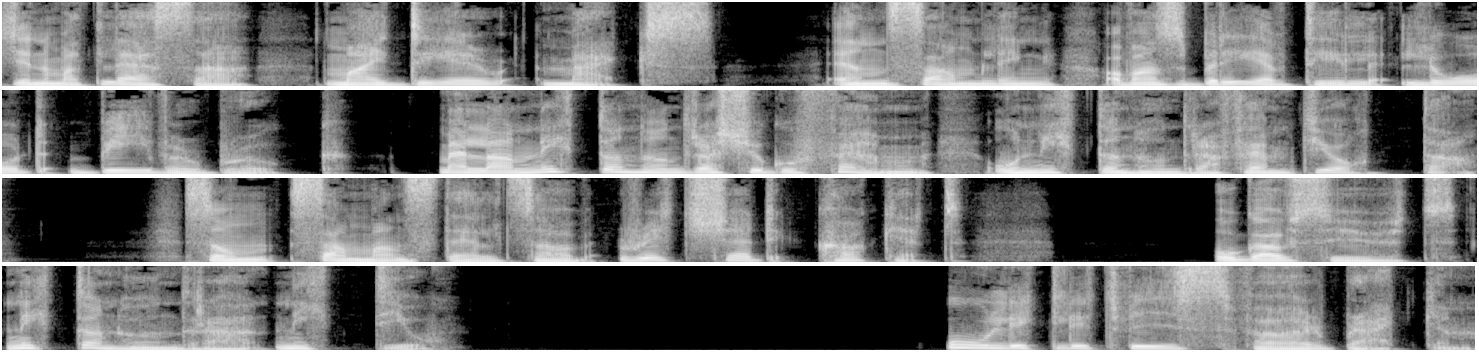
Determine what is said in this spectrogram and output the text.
genom att läsa My Dear Max, en samling av hans brev till Lord Beaverbrook mellan 1925 och 1958 som sammanställts av Richard Cockett och gavs ut 1990. Olyckligtvis för Bracken,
